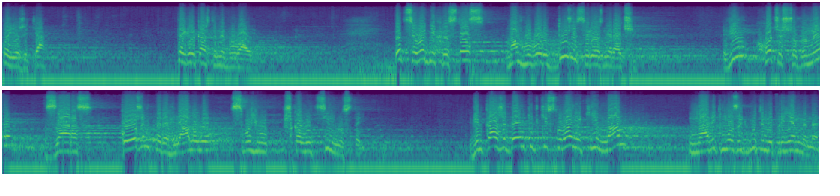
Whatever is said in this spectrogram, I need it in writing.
то є життя. Так як ви кажете, не буває. От сьогодні Христос нам говорить дуже серйозні речі. Він хоче, щоб ми зараз кожен переглянули свою шкалу цінностей. Він каже деякі такі слова, які нам навіть можуть бути неприємними.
